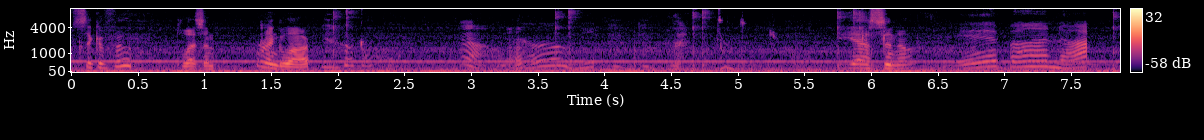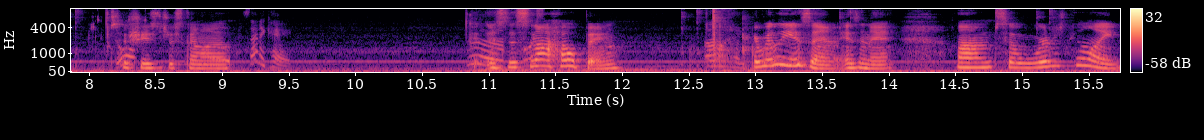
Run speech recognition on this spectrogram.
Sick of food. Pleasant. Ringlar. Oh, oh, me. Yes enough. Ibana. So she's just gonna. Is this not helping? It really isn't, isn't it? Um, so we're just gonna like.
